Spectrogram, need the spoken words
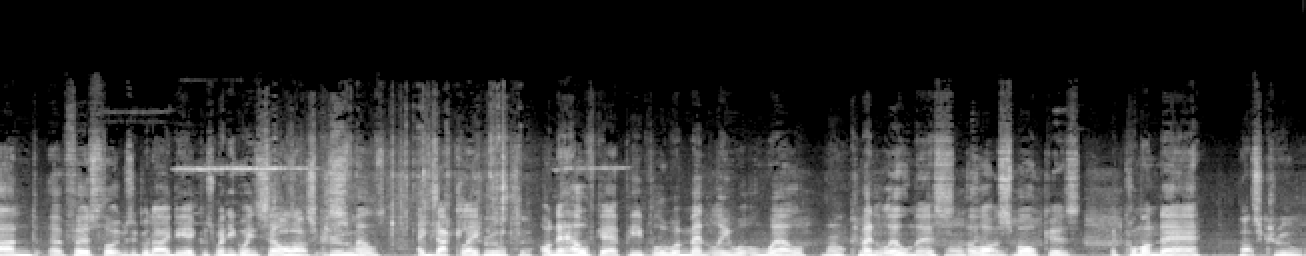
and at first thought it was a good idea because when you go in cells, Oh, it, it smells exactly. Cruelty. On the healthcare, people who were mentally unwell, Well, mental illness, Well, a lot of smokers had come on there. That's cruel.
